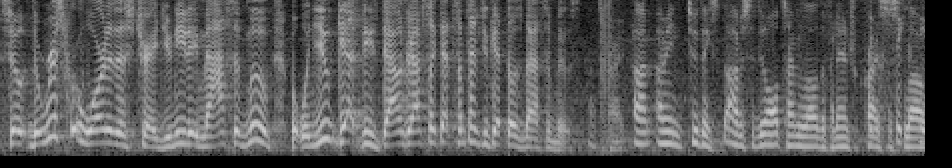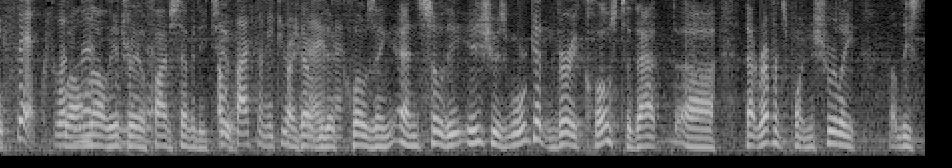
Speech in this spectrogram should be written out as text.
So the risk reward of this trade, you need a massive move. But when you get these downdrafts like that, sometimes you get those massive moves. That's right. Um, I mean, two things. Obviously, the all-time low, the financial crisis low. 66, wasn't well, it? no, the intraday like 572. Oh, 572. Right, that would be okay. the closing. And so the issue is we're getting very close to that uh, that reference point, and surely, at least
